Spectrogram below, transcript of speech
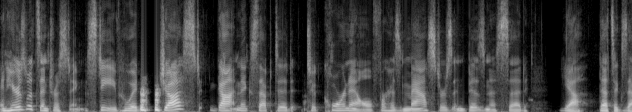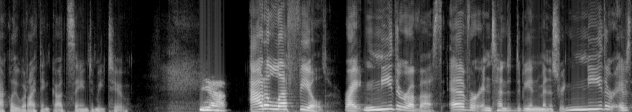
And here's what's interesting Steve, who had just gotten accepted to Cornell for his master's in business, said, Yeah, that's exactly what I think God's saying to me too. Yeah. Out of left field, right? Neither of us ever intended to be in ministry. Neither, it was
